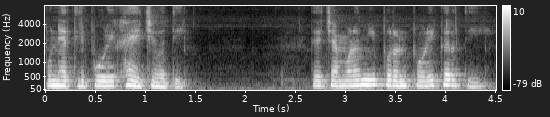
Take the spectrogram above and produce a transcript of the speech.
पुण्यातली पोळी खायची होती. त्याच्यामुळं मी पुरणपोळी करते.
